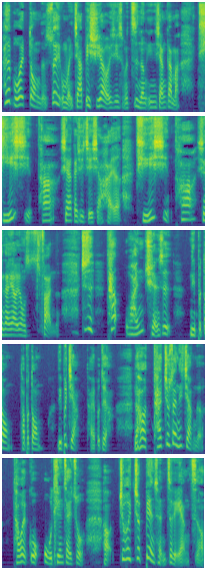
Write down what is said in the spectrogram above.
他是不会动的。所以我们家必须要有一些什么智能音箱，干嘛提醒他现在该去接小孩了，提醒他现在要用饭了。就是他完全是你不动，他不动；你不讲，他也不讲。然后他就算你讲了。他会过五天再做，好，就会就变成这个样子哦。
